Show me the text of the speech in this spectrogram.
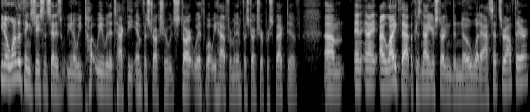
you know, one of the things Jason said is you know we taught we would attack the infrastructure. We'd start with what we have from an infrastructure perspective. Um, and and I, I like that because now you're starting to know what assets are out there.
